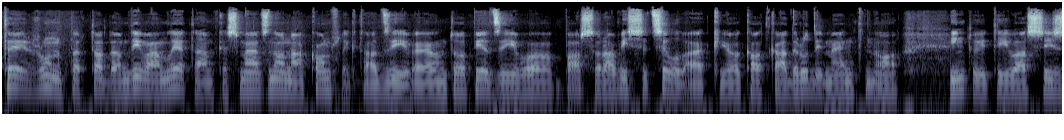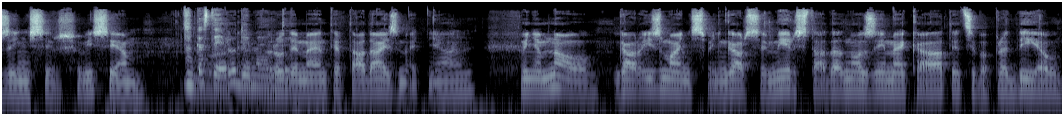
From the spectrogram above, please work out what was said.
Te ir runa par tādām divām lietām, kas mēdz nonākt konfliktā dzīvē, un to piedzīvo pārsvarā visi cilvēki, jo kaut kāda rudimenti no intuitīvās izziņas ir visiem Kas tie rudimenti? Rudimenti ir tāda aizmetņa. Jā. Viņam nav gara izmaiņas, viņa gars ir miris tādā nozīmē, ka attiecībā pret Dievu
